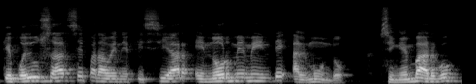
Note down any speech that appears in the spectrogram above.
que puede usarse para beneficiar enormemente al mundo. Sin embargo,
